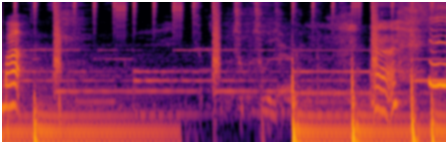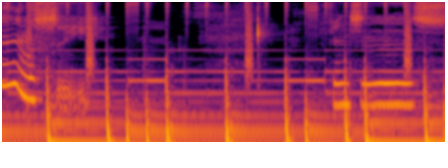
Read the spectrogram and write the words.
Bop. Uh, let's see. Fences.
